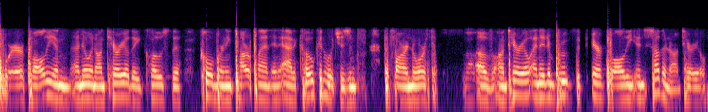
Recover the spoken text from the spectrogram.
poor air quality. And I know in Ontario they closed the coal burning power plant in Atikokan, which is in the far north of Ontario, and it improved the air quality in southern Ontario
